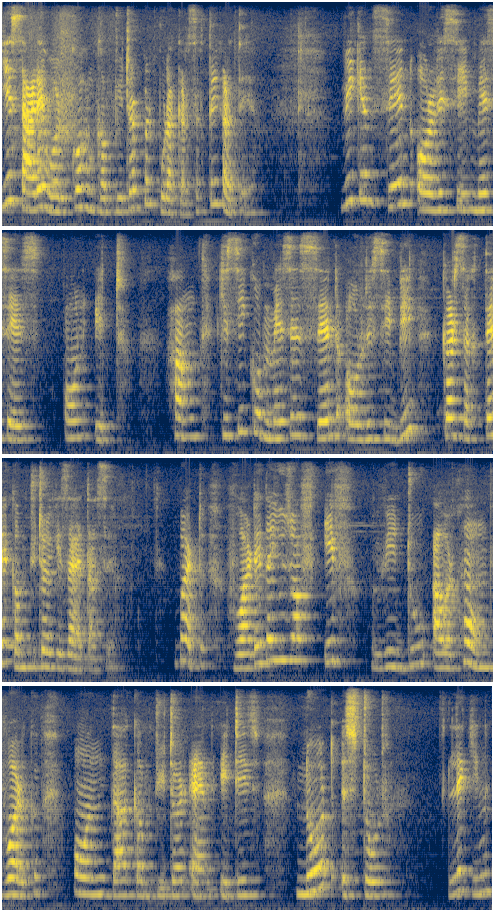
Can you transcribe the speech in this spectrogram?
ये सारे वर्क को हम कंप्यूटर पर पूरा कर सकते करते हैं। वी कैन सेंड और रिसीव मैसेज ऑन इट हम किसी को मैसेज सेंड और रिसीव भी कर सकते हैं कंप्यूटर की सहायता से। But what is the use of if we do our homework on the computer and it is not store लेकिन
